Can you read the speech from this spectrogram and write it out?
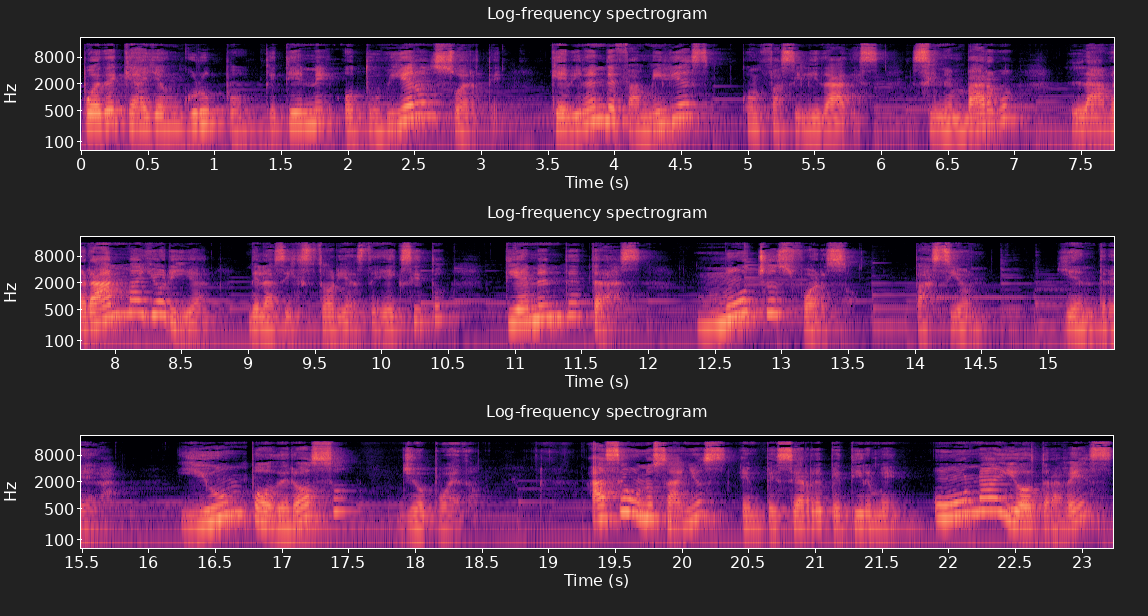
Puede que haya un grupo que tiene o tuvieron suerte, que vienen de familias con facilidades. Sin embargo, la gran mayoría de las historias de éxito tienen detrás mucho esfuerzo, pasión y entrega y un poderoso yo puedo. Hace unos años empecé a repetirme una y otra vez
